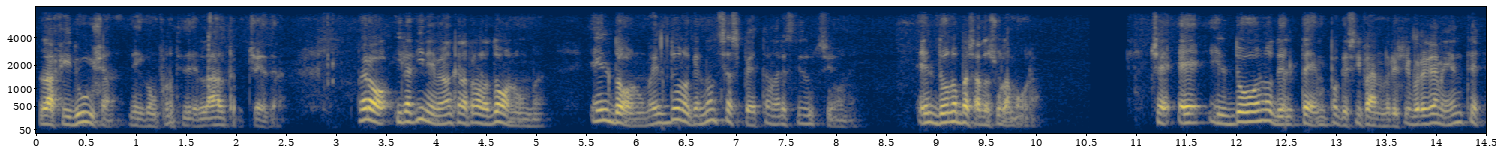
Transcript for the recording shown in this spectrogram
la fiducia nei confronti dell'altro, eccetera. Però i latini avevano anche la parola donum, e il donum è il dono che non si aspetta una restituzione, è il dono basato sull'amore. Cioè è il dono del tempo che si fanno reciprocamente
